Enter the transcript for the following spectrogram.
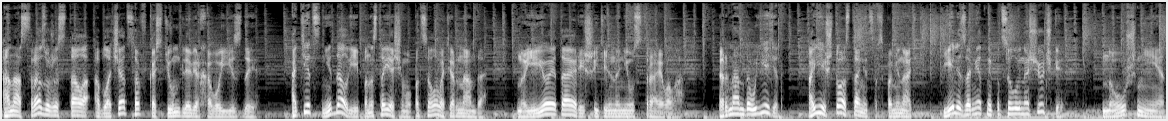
она сразу же стала облачаться в костюм для верховой езды. Отец не дал ей по-настоящему поцеловать Эрнанда, но ее это решительно не устраивало. Эрнанда уедет, а ей что останется вспоминать? Еле заметный поцелуй на щечке? Ну уж нет.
